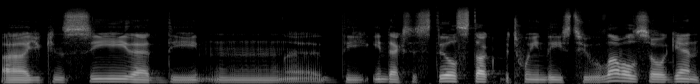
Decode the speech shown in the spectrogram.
uh, you can see that the mm, uh, the index is still stuck between these two levels. So again,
